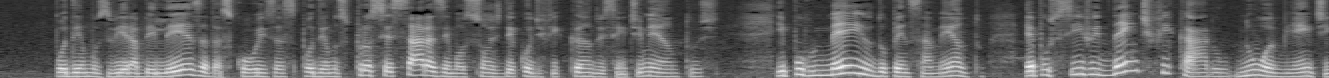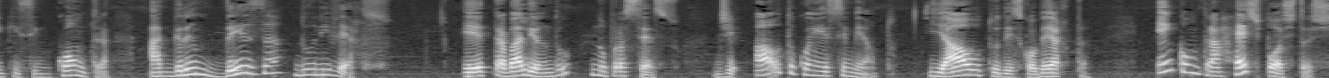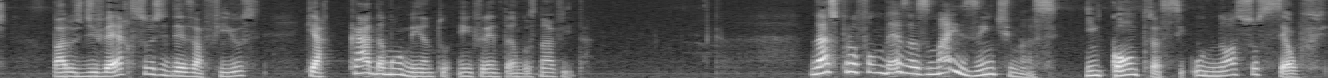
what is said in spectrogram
Podemos ver a beleza das coisas, podemos processar as emoções decodificando os sentimentos, e por meio do pensamento é possível identificar no ambiente em que se encontra a grandeza do universo e trabalhando no processo de autoconhecimento e autodescoberta, encontrar respostas para os diversos desafios que a cada momento enfrentamos na vida. Nas profundezas mais íntimas encontra-se o nosso self,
